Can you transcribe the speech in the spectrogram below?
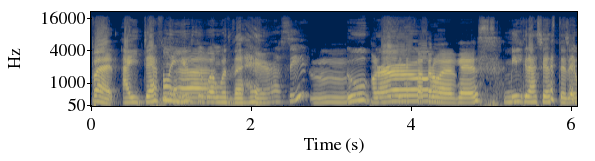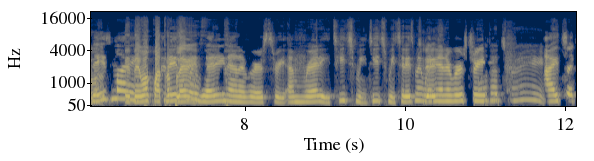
But I definitely used Yeah. the one with the hair, así. Mm, Ooh, porque tiene cuatro girl. bebés. Mil gracias, te debo, Today's my, te debo cuatro today's my wedding anniversary. I'm ready. Teach me, teach me. Today's my wedding anniversary. Oh, that's right. I took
